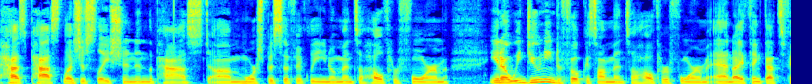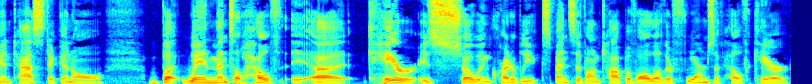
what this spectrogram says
has passed legislation in the past, um, more specifically, you know, mental health reform. You know, we do need to focus on mental health reform, and I think that's fantastic and all. But when mental health uh, care is so incredibly expensive on top of all other forms of health care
